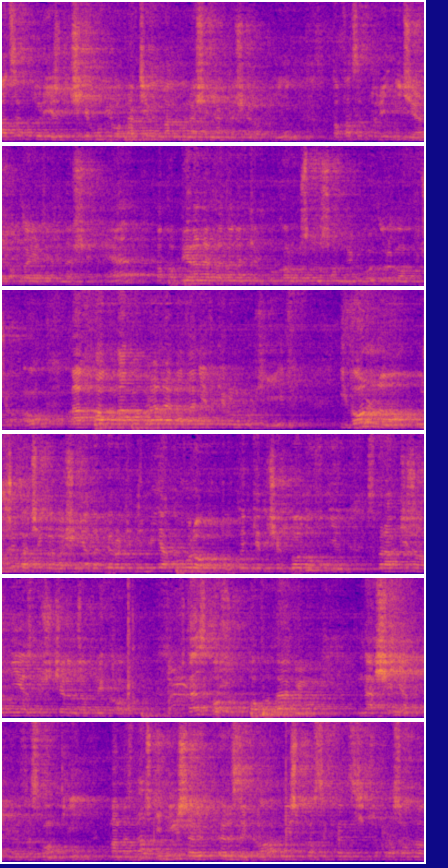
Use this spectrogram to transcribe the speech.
Facet, który, jeżeli się mówi o prawdziwym banku nasienia, które się robi, to facet, który idzie, oddaje takie nasienie, ma pobierane badania w kierunku chorób przenoszonych drogą płciową, ma, po- ma pobrane badania w kierunku HIV, i wolno używać jego nasienia dopiero kiedy mija pół roku, to wtedy, kiedy się ponownie sprawdzi, że on nie jest nosicielem żadnych chorób. W ten sposób po podaniu nasienia takiego zasłonki mamy znacznie mniejsze ryzyko niż w konsekwencji, przepraszam, no,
